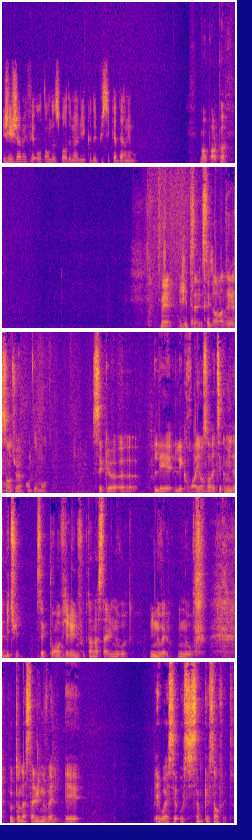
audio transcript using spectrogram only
J'ai jamais fait autant de sport de ma vie que depuis ces quatre derniers mois. Bon, on parle pas. Mais c'est vraiment intéressant, tu vois. En deux mois c'est que euh, les, les, croyances, en fait, c'est comme une habitude. C'est que pour en virer une, faut que tu en installes une, nouveau, une nouvelle. Une nouveau. faut que tu en installes une nouvelle. Et, et ouais, c'est aussi simple que ça, en fait.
